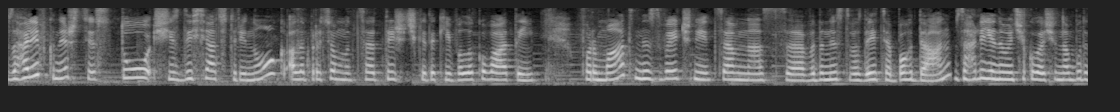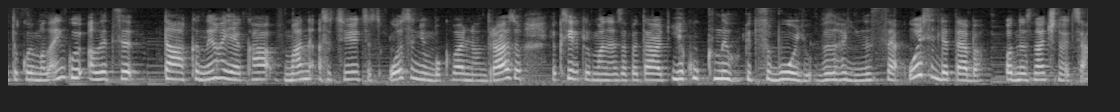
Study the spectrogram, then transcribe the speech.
Взагалі в книжці 160 сторінок, але при цьому це трішечки такий великоватий формат, незвичний. Це в нас видаництво видавництво, здається, Богдан. Взагалі я не очікувала, що вона буде такою маленькою, але це та книга, яка в мене асоціюється з осенню, буквально одразу. Як тільки в мене запитають, яку книгу під собою взагалі несе осінь для тебе, однозначно ця.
